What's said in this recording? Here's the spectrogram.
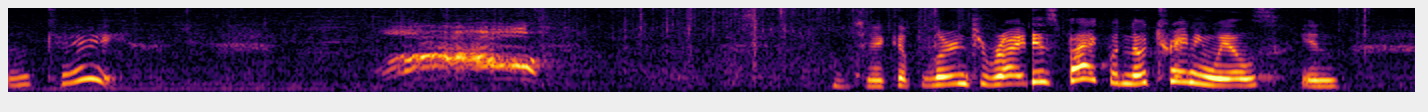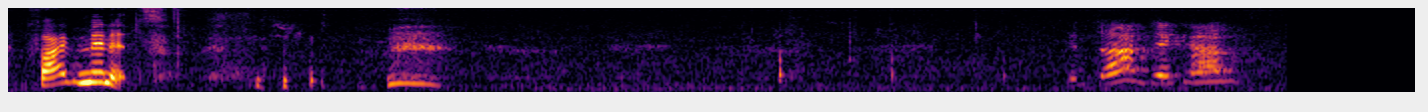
Okay. Jacob learned to ride his bike with no training wheels in five minutes. Good job, Jacob.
